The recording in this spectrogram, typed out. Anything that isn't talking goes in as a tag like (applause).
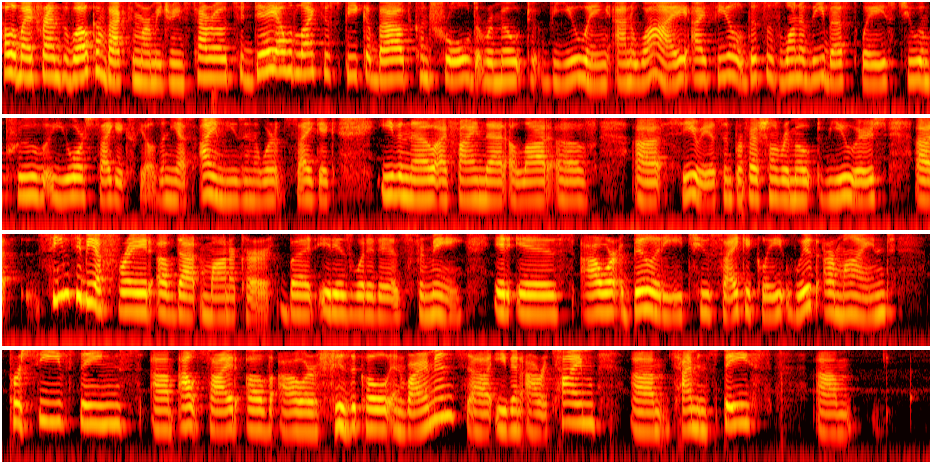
Hello, my friends. Welcome back to Mermaid Dreams Tarot. Today, I would like to speak about controlled remote viewing and why I feel this is one of the best ways to improve your psychic skills. And yes, I am using the word psychic, even though I find that a lot of uh, serious and professional remote viewers uh, seem to be afraid of that moniker, but it is what it is for me. It is our ability to psychically, with our mind, perceive things um, outside of our physical environments, uh, even our time, um, time and space. Um,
